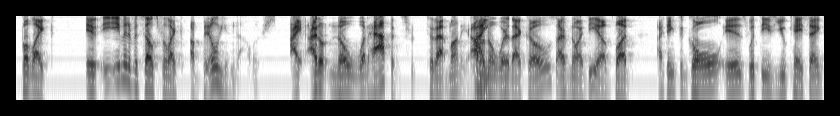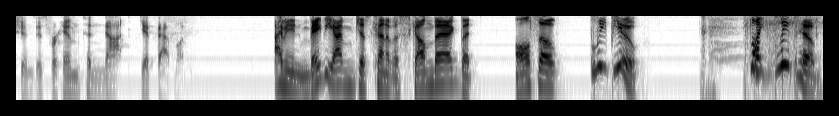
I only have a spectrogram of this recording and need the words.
But like, if, even if it sells for like a billion dollars, I I don't know what happens for, to that money. I don't I- know where that goes. I have no idea. But I think the goal is with these UK sanctions is for him to not get that money. I mean, maybe I'm just kind of a scumbag, but also bleep you. like bleep him.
